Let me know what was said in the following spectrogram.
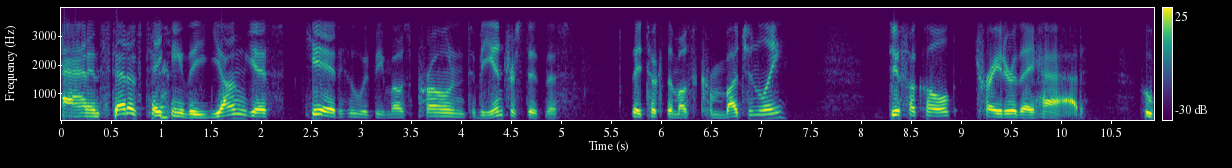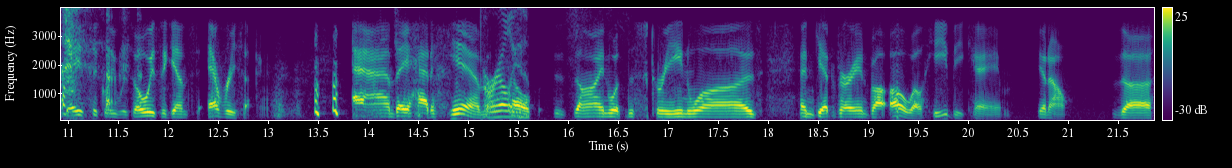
And instead of taking the youngest kid who would be most prone to be interested in this, they took the most curmudgeonly, difficult trader they had, who basically was always against everything. And they had him Brilliant. help design what the screen was and get very involved. Oh well, he became, you know, the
